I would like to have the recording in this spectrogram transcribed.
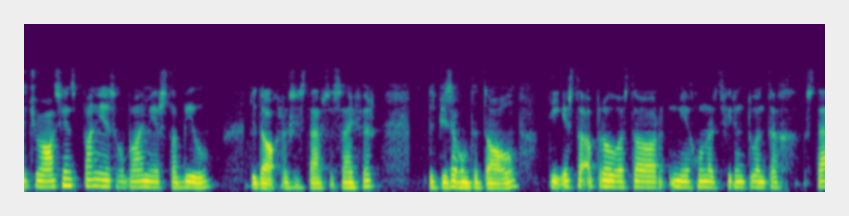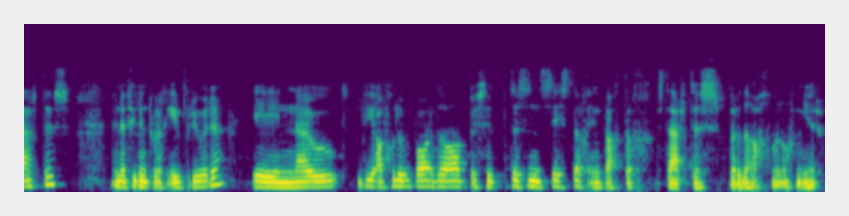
Die situasie in Spanje is al baie meer stabiel. Die daaglikse sterfte syfer is besig om te daal. Die 1 April was daar 924 sterftes in 'n 24 uur periode en nou die afgelope paar dae is dit tussen 60 en 80 sterftes per dag min of meer.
